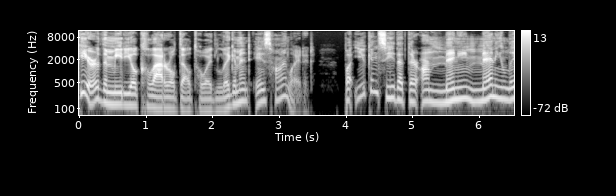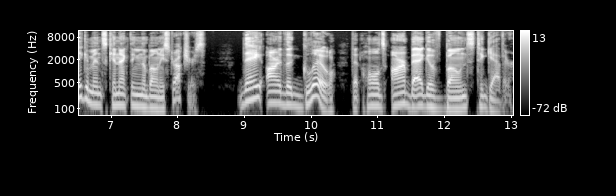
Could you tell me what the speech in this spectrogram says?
Here, the medial collateral deltoid ligament is highlighted, but you can see that there are many, many ligaments connecting the bony structures. They are the glue that holds our bag of bones together.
